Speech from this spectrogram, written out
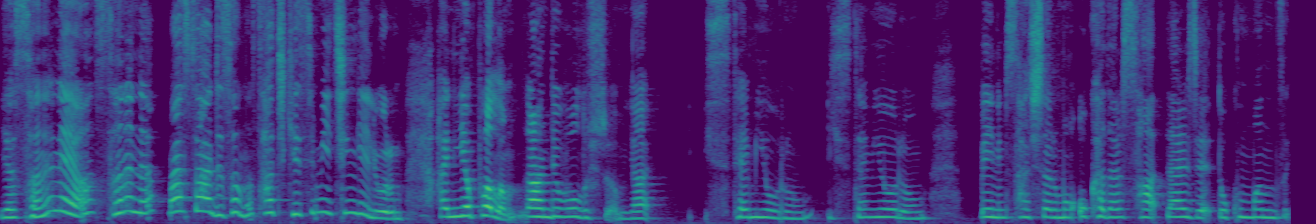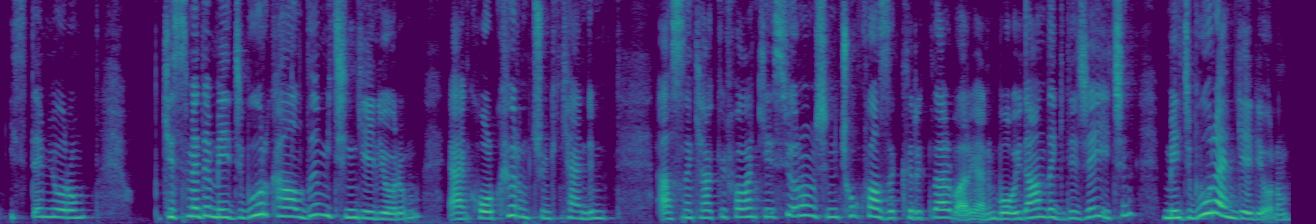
Ya sana ne ya? Sana ne? Ben sadece sana saç kesimi için geliyorum. Hani yapalım, randevu oluşturalım. Ya istemiyorum, istemiyorum. Benim saçlarıma o kadar saatlerce dokunmanızı istemiyorum. Kesime de mecbur kaldığım için geliyorum. Yani korkuyorum çünkü kendim aslında kakül falan kesiyorum ama şimdi çok fazla kırıklar var. Yani boydan da gideceği için mecburen geliyorum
